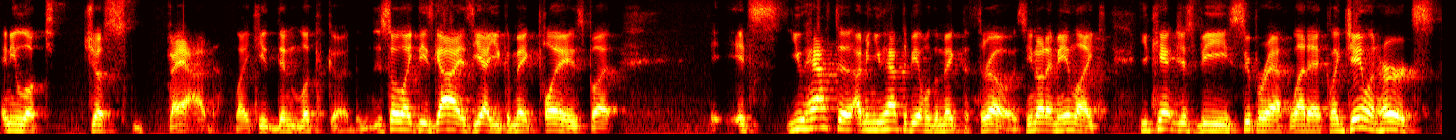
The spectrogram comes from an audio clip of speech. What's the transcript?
and he looked just bad. Like he didn't look good. So like these guys, yeah, you can make plays, but it's you have to. I mean, you have to be able to make the throws. You know what I mean? Like you can't just be super athletic. Like Jalen Hurts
